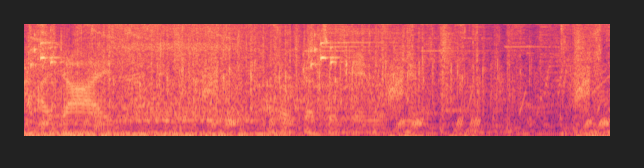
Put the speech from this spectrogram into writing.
I died. I hope that's okay with you.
